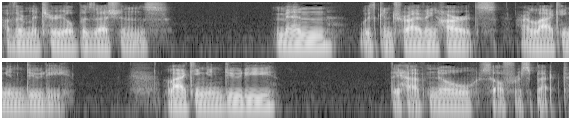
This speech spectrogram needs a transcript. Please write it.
of their material possessions. Men with contriving hearts are lacking in duty. Lacking in duty they have no self respect.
